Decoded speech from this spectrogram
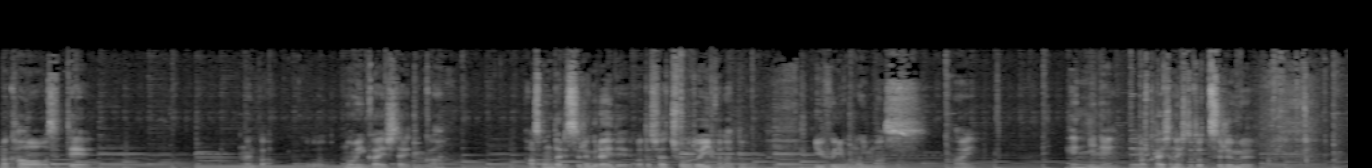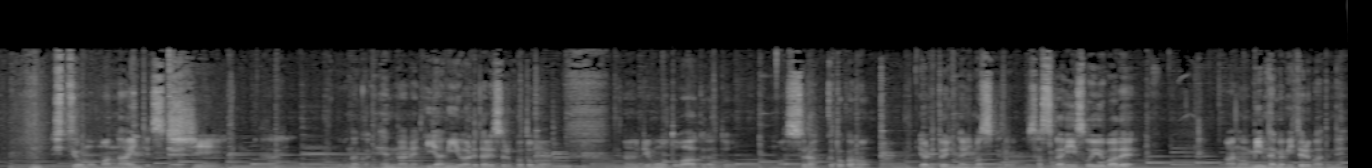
まあ、顔を合わせて、なんかこう飲み会したりとか、遊んだりするぐらいで私はちょうどいいかなというふうに思います。はい。変にね、まあ、会社の人とつるむ必要もまあないですし、はい、なんか変なね嫌味言われたりすることも、うん、リモートワークだと、まあ、 Slack とかのやり取りになりますけどさすがにそういう場であのみんなが見てる場でね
